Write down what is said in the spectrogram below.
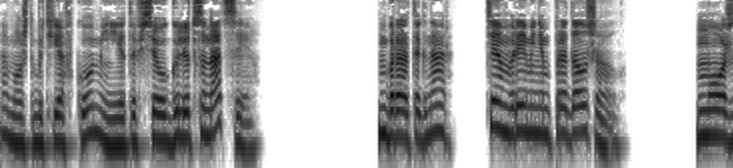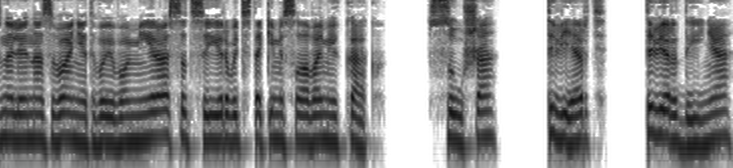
А может быть, я в коме, и это все галлюцинации? Брат Игнар тем временем продолжал. Можно ли название твоего мира ассоциировать с такими словами, как суша, твердь, твердыня,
